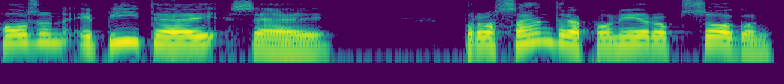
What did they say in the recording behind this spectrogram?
hoson epitei sei. Prosandra poneropsogon,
